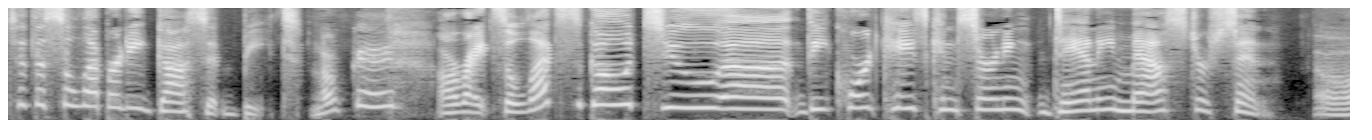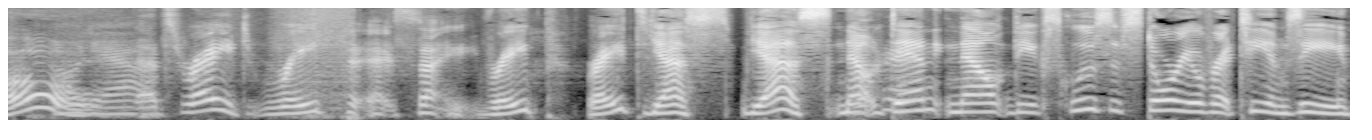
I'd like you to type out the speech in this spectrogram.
to the celebrity gossip beat. Okay. All right, so let's go to uh, the court case concerning Danny Masterson. Oh, yeah. That's right. Rape, uh, rape, right? Yes, yes. Now, Dan. Now, the exclusive story over at TMZ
